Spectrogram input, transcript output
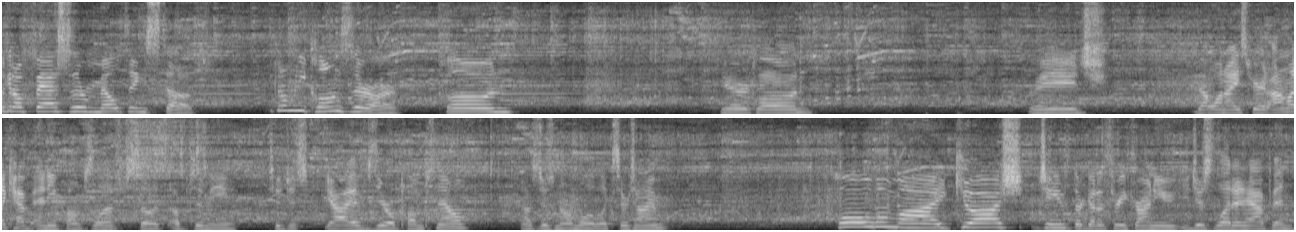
Look at how fast they're melting stuff. Look how many clones there are. Clone. Here, clone. Rage. That one ice spirit. I don't like have any pumps left, so it's up to me to just yeah, I have zero pumps now. That's just normal elixir time. Oh my gosh. James, they're gonna three crown you. You just let it happen.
